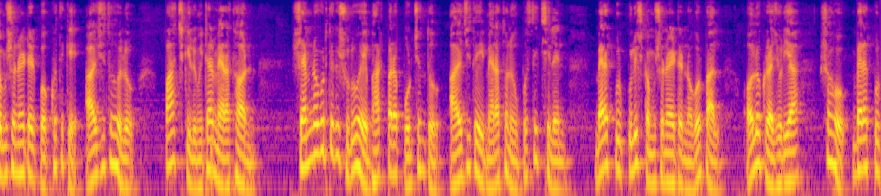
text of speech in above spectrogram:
কমিশনারেটের পক্ষ থেকে আয়োজিত হল পাঁচ কিলোমিটার ম্যারাথন। শ্যামনগর থেকে শুরু হয়ে ভাটপাড়া পর্যন্ত আয়োজিত এই ম্যারাথনে উপস্থিত ছিলেন ব্যারাকপুর পুলিশ কমিশনারেটের নগরপাল অলোক রাজরিয়া সহ ব্যারাকপুর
